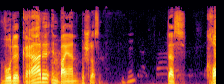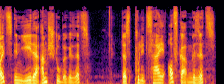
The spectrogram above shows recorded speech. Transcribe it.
wurde gerade in Bayern beschlossen? Das Kreuz in jeder Amtsstube Gesetz, das Polizeiaufgabengesetz,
